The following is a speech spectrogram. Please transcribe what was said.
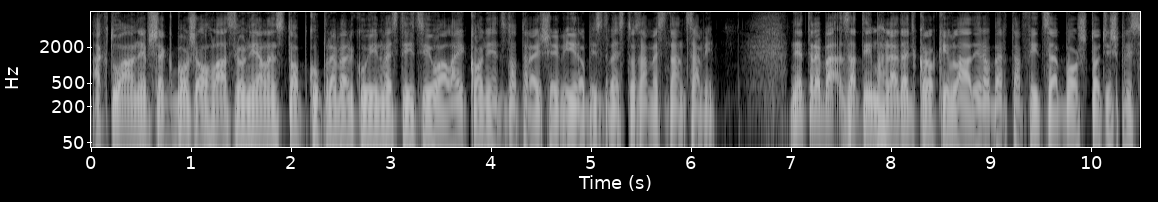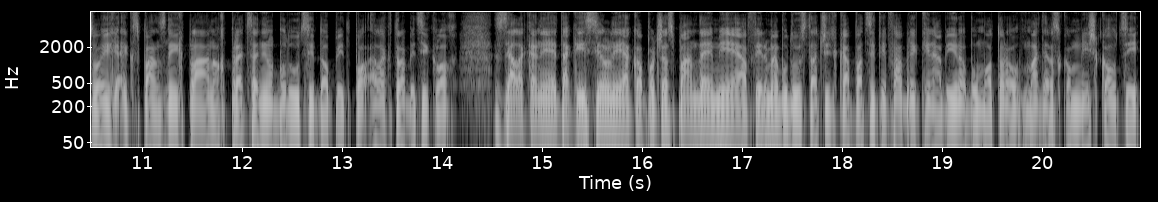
Aktuálne však Bosch ohlásil nielen stopku pre veľkú investíciu, ale aj koniec doterajšej výroby s 200 zamestnancami. Netreba za tým hľadať kroky vlády Roberta Fica. Bož totiž pri svojich expanzných plánoch precenil budúci dopyt po elektrobicykloch. Zďaleka nie je taký silný ako počas pandémie a firme budú stačiť kapacity fabriky na výrobu motorov v maďarskom Miškovci,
